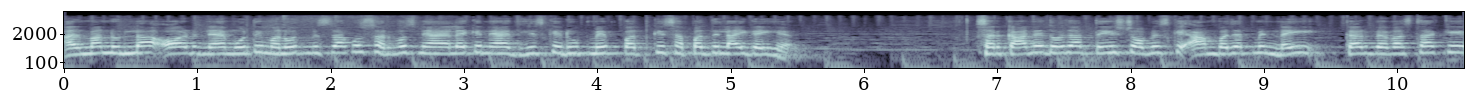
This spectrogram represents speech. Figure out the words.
अरमानुल्ला और न्यायमूर्ति मनोज मिश्रा को सर्वोच्च न्यायालय के न्यायाधीश के रूप में पद की शपथ दिलाई गई है। सरकार ने 2023-24 के आम बजट में नई कर व्यवस्था के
